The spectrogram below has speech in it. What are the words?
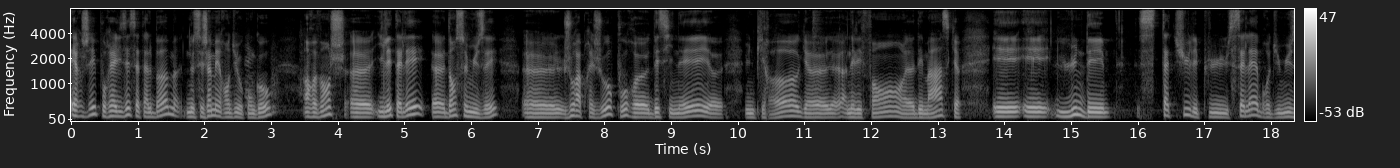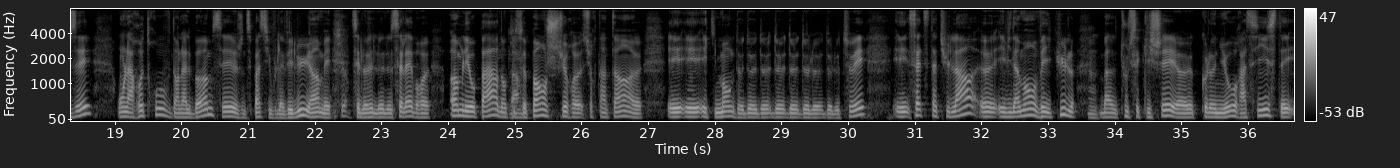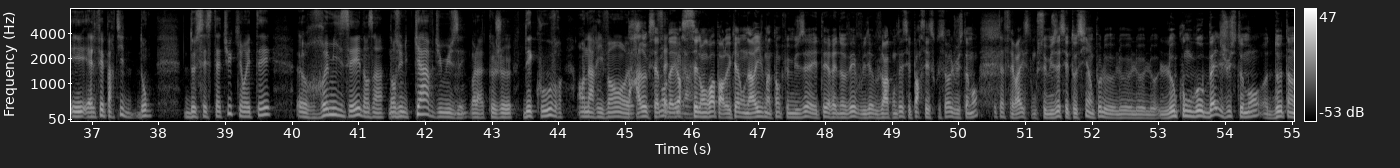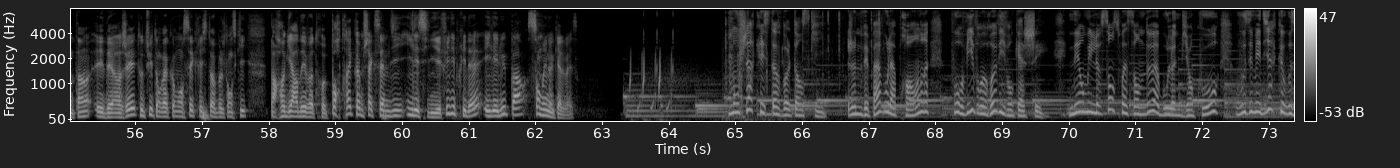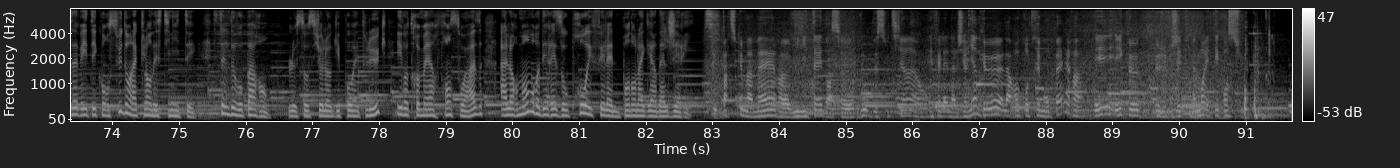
Hergé, pour réaliser cet album, ne s'est jamais rendu au Congo. En revanche, il est allé dans ce musée euh, jour après jour pour euh, dessiner euh, une pirogue, un éléphant, des masques. Et, l'une des statues les plus célèbres du musée, on la retrouve dans l'album, c'est, je ne sais pas si vous l'avez lu, hein, mais c'est le, célèbre homme léopard, donc il se penche sur, sur Tintin et, qui manque de, de, de, le, tuer. Et cette statue-là, euh, évidemment, véhicule mm. bah, tous ces clichés euh, coloniaux, racistes, et, elle fait partie donc de ces statues qui ont été euh, remisées dans, un, dans une cave du musée, mm. voilà, que je découvre en arrivant. Paradoxalement, d'ailleurs, c'est l'endroit par lequel on arrive maintenant que le musée a été rénové. Vous, vous le racontez, c'est par ses sous-sols, justement. C'est vrai, donc ce musée, c'est aussi un peu le, le, le, le, Congo belge, justement, de Tintin et d'Hergé. Tout de suite, on va commencer, Christophe Boltanski, par regarder votre portrait. Comme chaque samedi, il est signé Philippe Ridet et il est lu par Sandrine Calvez. Mon cher Christophe Boltanski, je ne vais pas vous l'apprendre. Pour vivre heureux, vivons cachés. Né en 1962 à Boulogne-Billancourt, vous aimez dire que vous avez été conçu dans la clandestinité, celle de vos parents, le sociologue et poète Luc et votre mère Françoise, alors membre des réseaux pro-FLN pendant la guerre d'Algérie. C'est parce que ma mère euh, militait dans ce groupe de soutien au FLN algérien qu'elle a rencontré mon père et, et que, que j'ai finalement été conçu.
